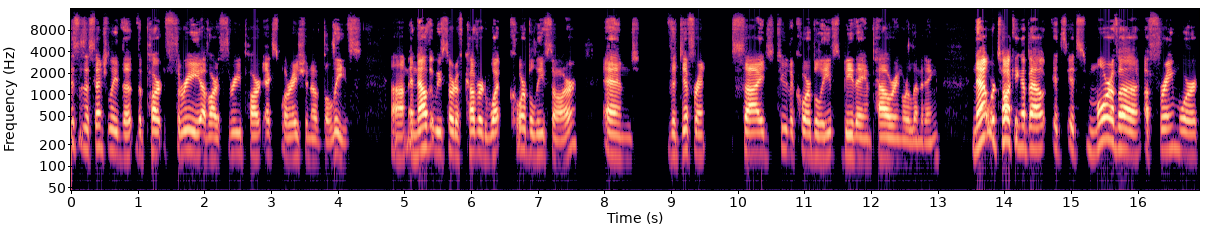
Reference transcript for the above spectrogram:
this is essentially the the part three of our three part exploration of beliefs. Um, and now that we've sort of covered what core beliefs are and the different sides to the core beliefs, be they empowering or limiting, now we're talking about it's it's more of a, a framework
